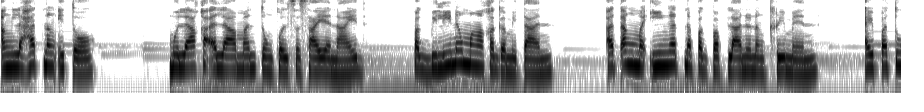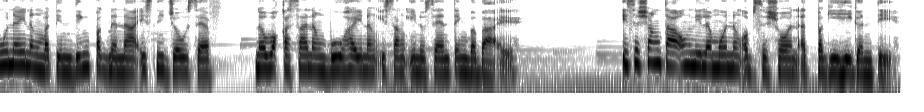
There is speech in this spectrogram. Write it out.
Ang lahat ng ito, mula kaalaman tungkol sa cyanide, pagbili ng mga kagamitan, at ang maingat na pagpaplano ng krimen, ay patunay ng matinding pagnanais ni Joseph na wakasan ang buhay ng isang inosenteng babae. Isa siyang taong nilamon ng obsesyon at paghihiganti.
